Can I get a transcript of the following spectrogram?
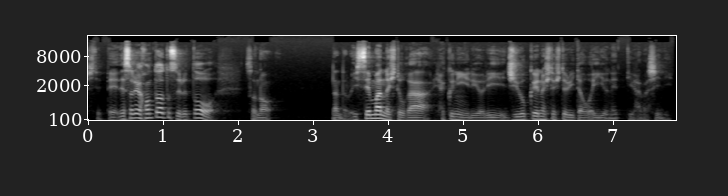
しててでそれが本当だとするとそのなんだろう1,000万の人が100人いるより10億円の人1人いた方がいいよねっていう話に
